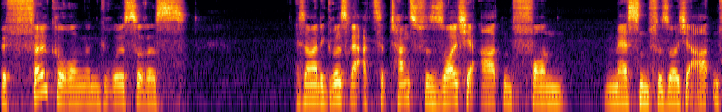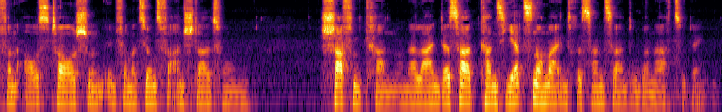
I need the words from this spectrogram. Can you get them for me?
Bevölkerung ein größeres, ich sag mal, eine größere Akzeptanz für solche Arten von Messen, für solche Arten von Austausch und Informationsveranstaltungen schaffen kann. Und allein deshalb kann es jetzt nochmal interessant sein, drüber nachzudenken.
